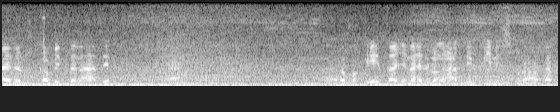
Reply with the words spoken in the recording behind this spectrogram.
na idol, kabit na natin. Yan. Para makita nyo na idol ang ating finished product.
